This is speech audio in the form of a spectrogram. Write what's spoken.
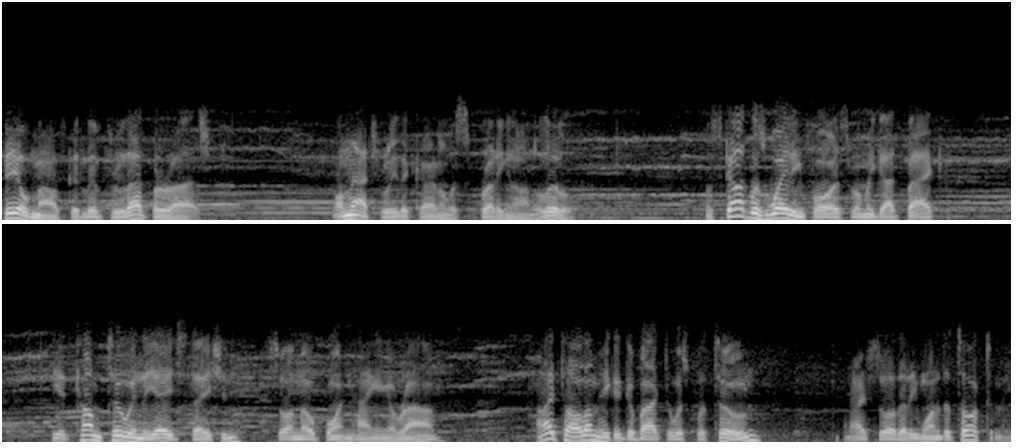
field mouse could live through that barrage. Well, naturally, the colonel was spreading it on a little. Well, Scott was waiting for us when we got back. He had come to in the aid station, saw no point in hanging around. I told him he could go back to his platoon, and I saw that he wanted to talk to me.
